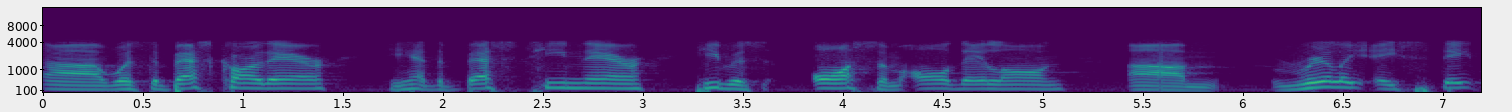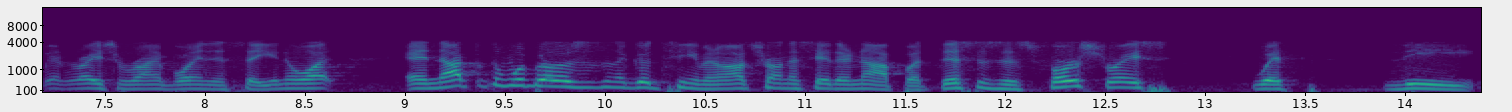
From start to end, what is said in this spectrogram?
uh, was the best car there. He had the best team there. He was awesome all day long. Um, really a statement race for Ryan Blaney to say, you know what? And not that the Wood Brothers isn't a good team, and I'm not trying to say they're not, but this is his first race with the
